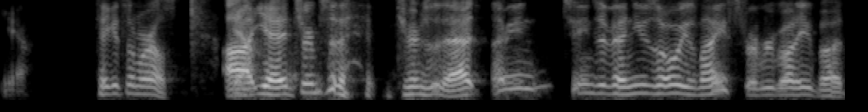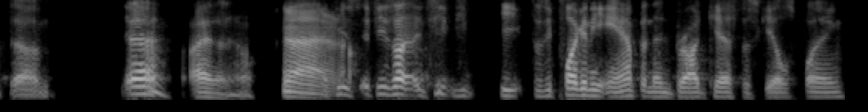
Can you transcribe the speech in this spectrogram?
Yeah. take it somewhere else. Uh, yeah. in terms of that, in terms of that, I mean, change of venue is always nice for everybody, but um, yeah, I don't know. If he's, if he's, uh, on, he, he, he, does he plug in the amp and then broadcast the scales playing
